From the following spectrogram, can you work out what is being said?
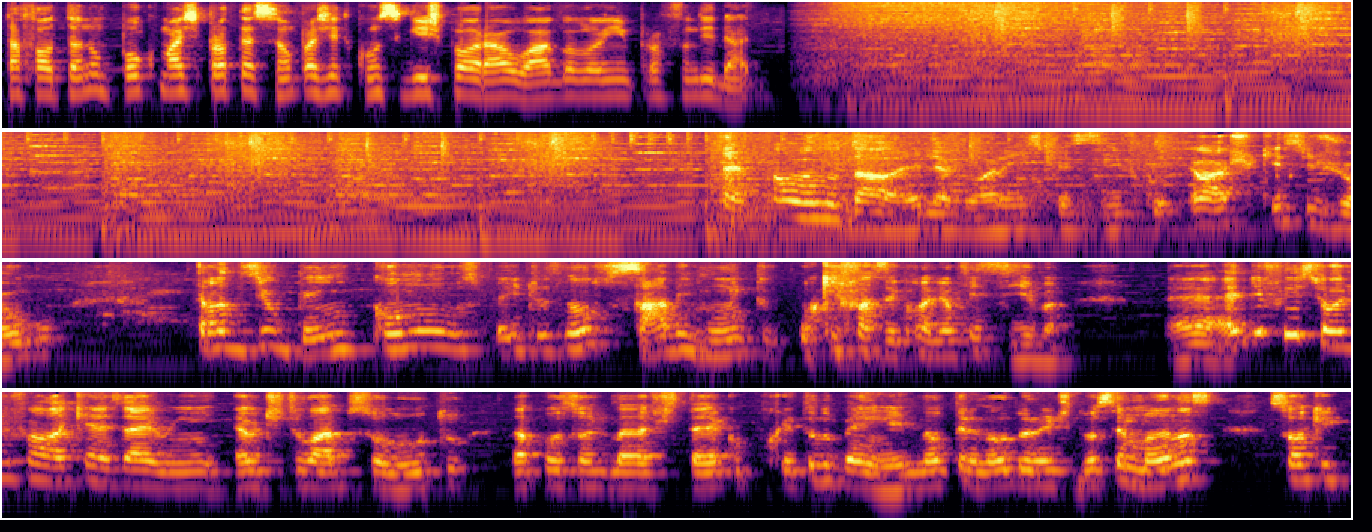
tá faltando um pouco mais de proteção para a gente conseguir explorar o Ágolo em profundidade. É, falando da OL agora em específico, eu acho que esse jogo traduziu bem como os Patriots não sabem muito o que fazer com a linha ofensiva. É, é, difícil hoje falar que Isaiah Wynn é o titular absoluto da posição de left tackle, porque tudo bem, ele não treinou durante duas semanas, só que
